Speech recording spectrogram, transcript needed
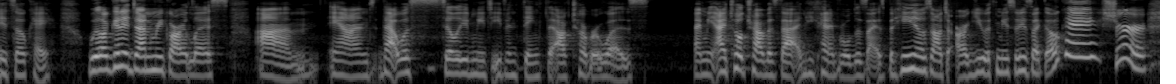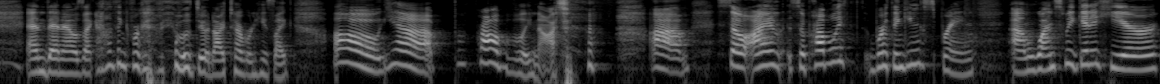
it's okay. We'll get it done regardless. Um, and that was silly of me to even think that October was. I mean, I told Travis that and he kind of rolled his eyes, but he knows not to argue with me. So he's like, okay, sure. And then I was like, I don't think we're going to be able to do it in October. And he's like, oh, yeah, probably not. um, so I'm, so probably we're thinking spring. Um, once we get it here,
